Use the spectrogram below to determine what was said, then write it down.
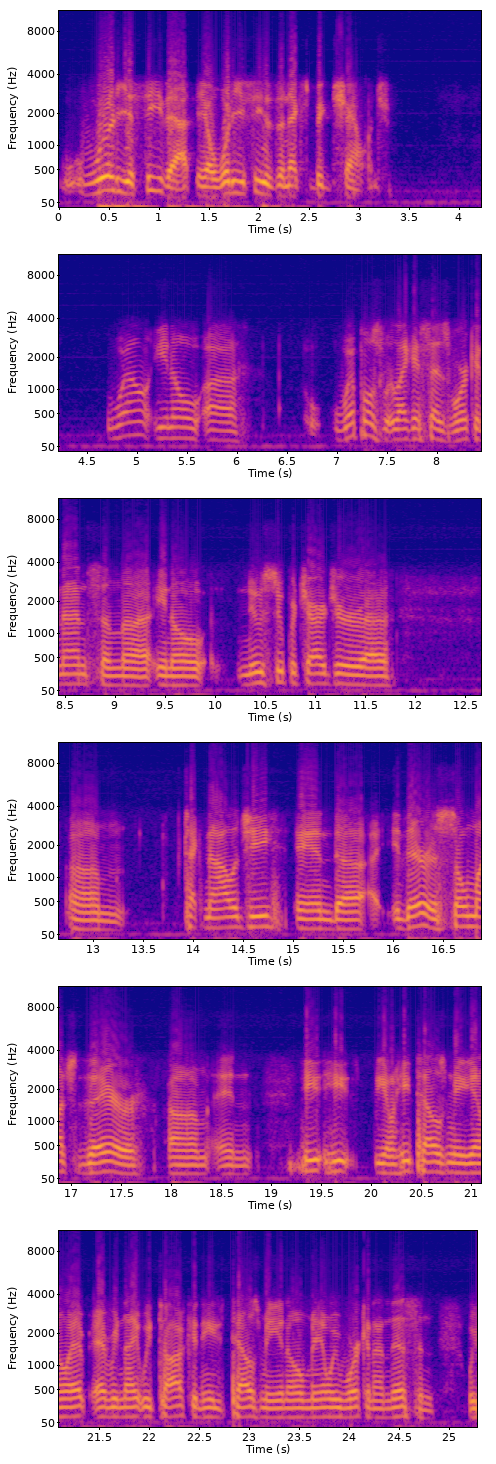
where do you see that? You know, what do you see as the next big challenge? Well, you know. Uh Whipple's, like I said, is working on some, uh, you know, new supercharger uh, um, technology, and uh, there is so much there. Um, and he, he, you know, he tells me, you know, every night we talk, and he tells me, you know, man, we're working on this, and we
